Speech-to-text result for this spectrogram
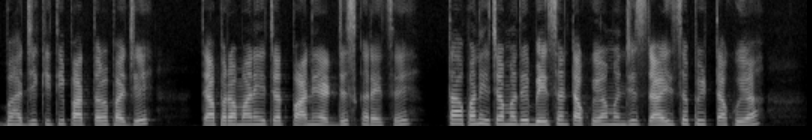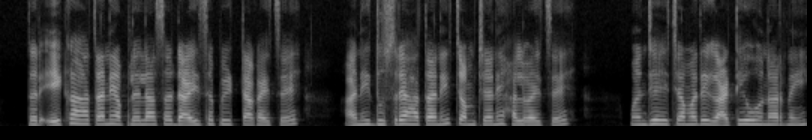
भाजी किती पातळ पाहिजे त्याप्रमाणे ह्याच्यात पाणी ॲडजस्ट करायचं तर आपण ह्याच्यामध्ये बेसन टाकूया म्हणजेच डाळीचं पीठ टाकूया. तर एका हाताने आपल्याला असं डाळीचं पीठ टाकायचं आहे आणि दुसऱ्या हाताने चमच्याने हलवायचं आहे म्हणजे ह्याच्यामध्ये गाठी होणार नाही.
